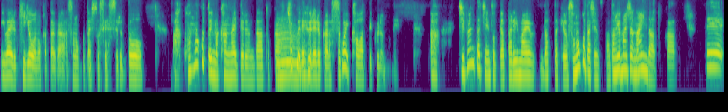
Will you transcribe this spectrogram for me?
いわゆる企業の方がその子たちと接すると、あ、こんなこと今考えてるんだとか、うん。直で触れるからすごい変わってくるので、あ、自分たちにとって当たり前だったけど、その子たちにとって当たり前じゃないんだとか、で、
